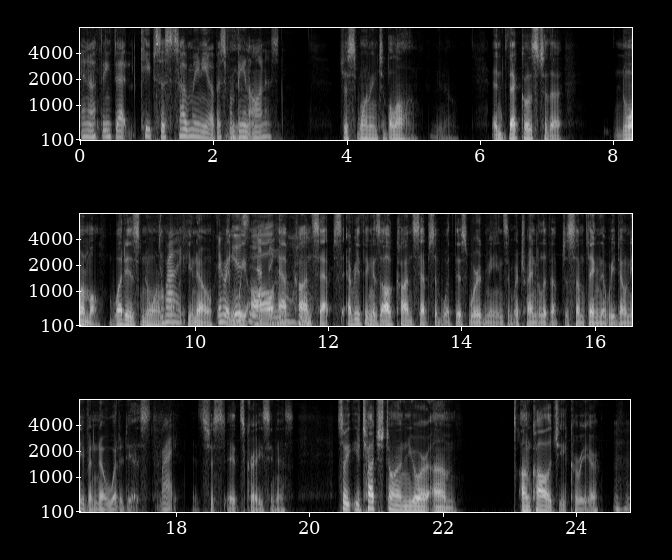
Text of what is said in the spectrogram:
And I think that keeps us, so many of us, from yeah. being honest. Just wanting to belong, you know. And that goes to the normal. What is normal? Right. You know, there and we all have normal. concepts. Everything is all concepts of what this word means, and we're trying to live up to something that we don't even know what it is. Right. It's just it's craziness. So you touched on your um, oncology career. Mm-hmm.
